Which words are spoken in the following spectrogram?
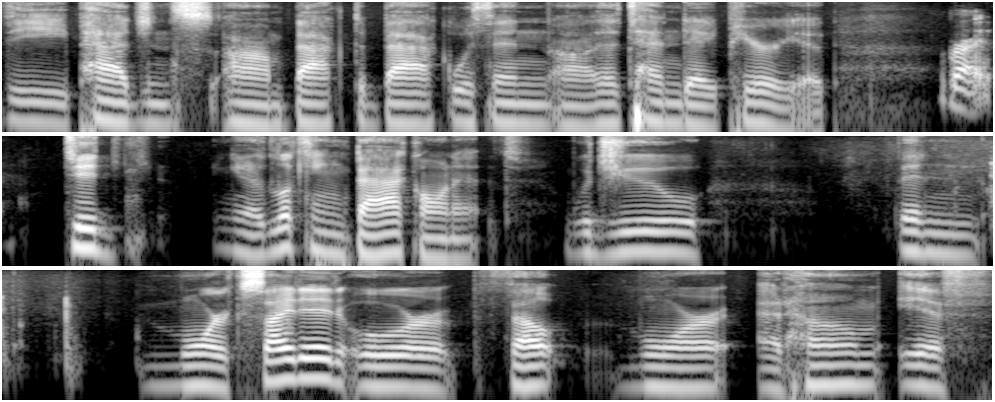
the pageants um, back to back within uh, a ten day period. Right. Did you know? Looking back on it, would you been more excited or felt more at home if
